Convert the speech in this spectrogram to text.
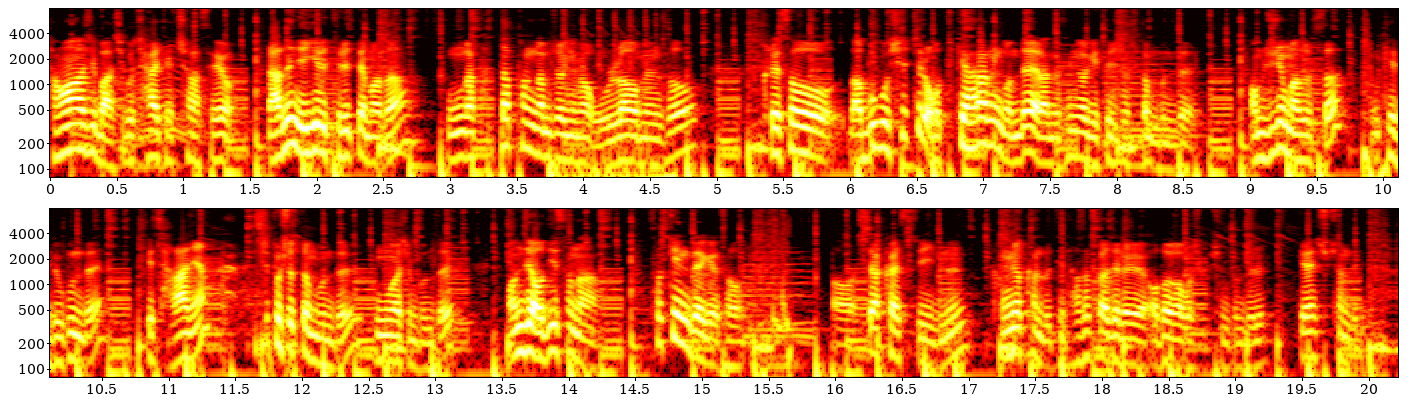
당황하지 마시고 잘 대처하세요. 라는 얘기를 들을 때마다 뭔가 답답한 감정이 막 올라오면서 그래서 나보고 실제로 어떻게 하라는 건데? 라는 생각이 드셨던 분들 엄준영 마술사? 걔 누군데? 걔 잘하냐? 싶으셨던 분들 궁금하신 분들 언제 어디서나 섞인 덱에서 어, 시작할 수 있는 강력한 루틴 다섯 가지를 얻어가고 싶으신 분들께 추천드립니다.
